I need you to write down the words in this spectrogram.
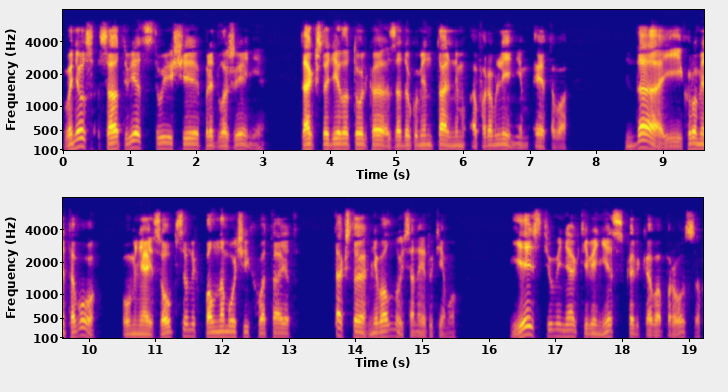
внес соответствующее предложение, так что дело только за документальным оформлением этого – да, и кроме того, у меня и собственных полномочий хватает, так что не волнуйся на эту тему. Есть у меня к тебе несколько вопросов.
